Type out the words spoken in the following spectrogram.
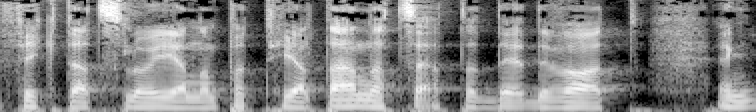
fick det att slå igenom på ett helt annat sätt. Det, det var ett, en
